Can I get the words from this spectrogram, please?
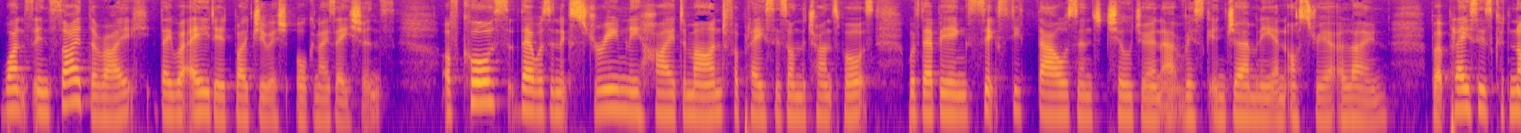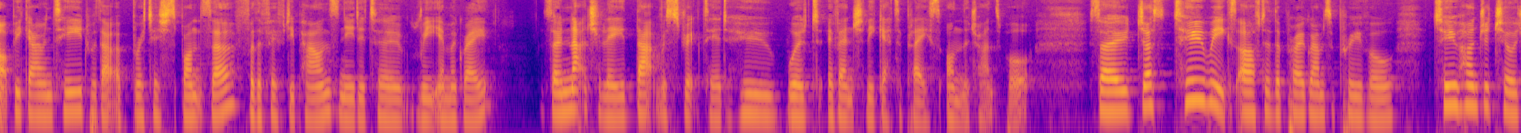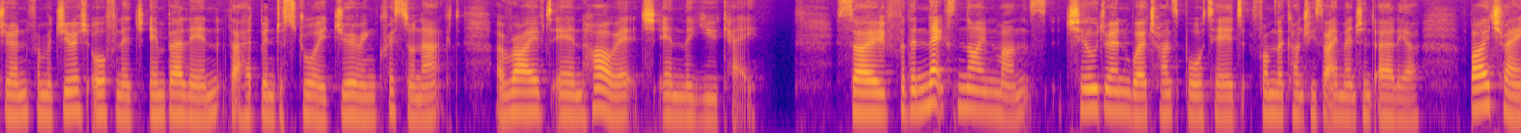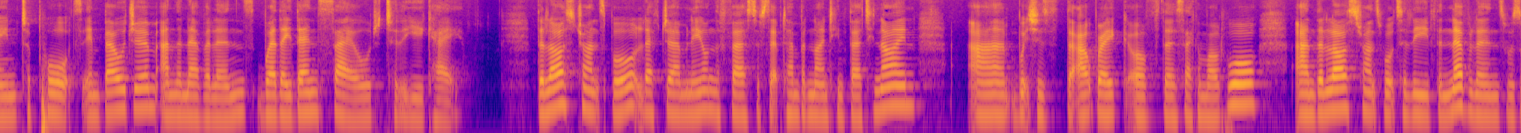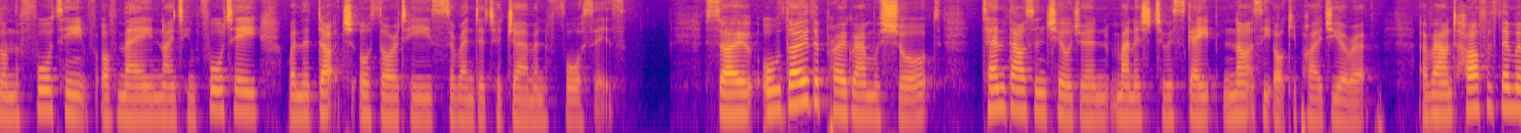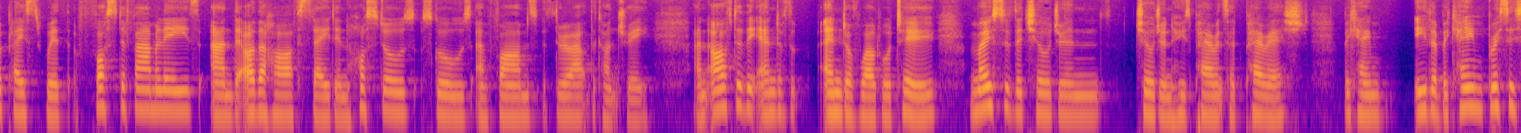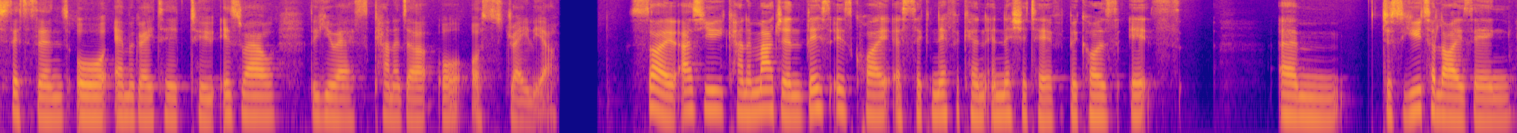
Once inside the Reich, they were aided by Jewish organisations. Of course, there was an extremely high demand for places on the transports, with there being 60,000 children at risk in Germany and Austria alone. But places could not be guaranteed without a British sponsor for the £50 needed to re immigrate. So naturally, that restricted who would eventually get a place on the transport. So, just two weeks after the programme's approval, 200 children from a Jewish orphanage in Berlin that had been destroyed during Kristallnacht arrived in Harwich in the UK. So, for the next nine months, children were transported from the countries that I mentioned earlier by train to ports in Belgium and the Netherlands, where they then sailed to the UK. The last transport left Germany on the 1st of September 1939 um, which is the outbreak of the Second World War. And the last transport to leave the Netherlands was on the 14th of May 1940 when the Dutch authorities surrendered to German forces. So, although the programme was short, 10,000 children managed to escape Nazi occupied Europe. Around half of them were placed with foster families, and the other half stayed in hostels, schools, and farms throughout the country. And after the end of the end of World War II, most of the children children whose parents had perished became either became British citizens or emigrated to Israel, the US, Canada, or Australia. So, as you can imagine, this is quite a significant initiative because it's um, just utilizing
